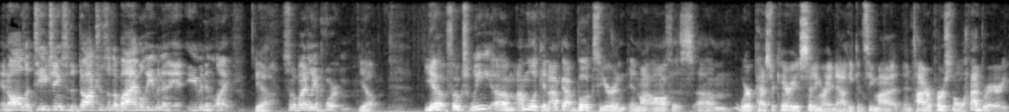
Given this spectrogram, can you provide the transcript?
in all the teachings and the doctrines of the Bible, even in even in life. yeah. So vitally important. Yep. Yeah, folks, we um, I'm looking. I've got books here in, in my office um, where Pastor Carey is sitting right now. He can see my entire personal library,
